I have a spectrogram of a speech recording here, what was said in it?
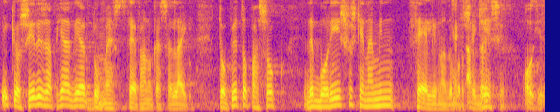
ή και ο ΣΥΡΙΖΑ πια δια του mm. Στέφανο Κασελάκη. Το οποίο το Πασόκ δεν μπορεί ίσως και να μην θέλει να το προσεγγίσει. όχι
